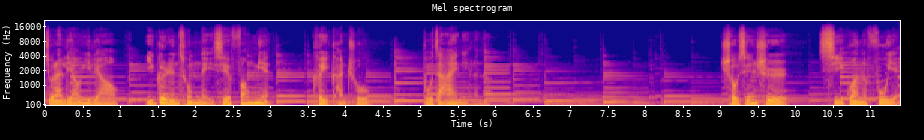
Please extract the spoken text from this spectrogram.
就来聊一聊。一个人从哪些方面可以看出不再爱你了呢？首先是习惯了敷衍。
